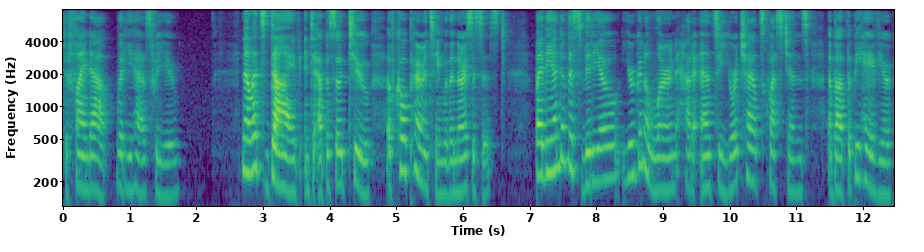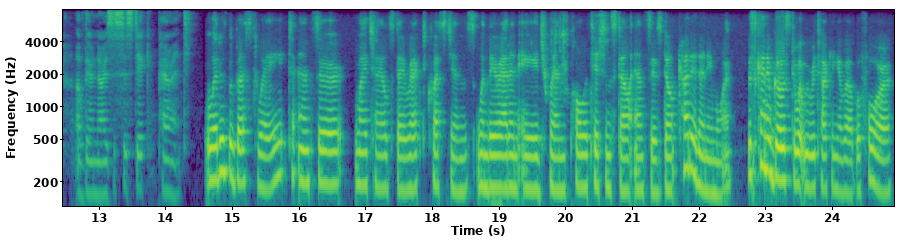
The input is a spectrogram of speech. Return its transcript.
to find out what he has for you. Now let's dive into episode two of co parenting with a narcissist. By the end of this video, you're going to learn how to answer your child's questions about the behavior of their narcissistic parent. What is the best way to answer my child's direct questions when they're at an age when politician style answers don't cut it anymore? This kind of goes to what we were talking about before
